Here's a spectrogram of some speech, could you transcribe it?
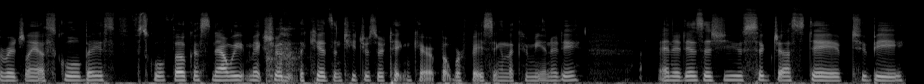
originally a school-based, school focused. Now we make sure that the kids and teachers are taken care of, but we're facing the community, and it is, as you suggest, Dave, to be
